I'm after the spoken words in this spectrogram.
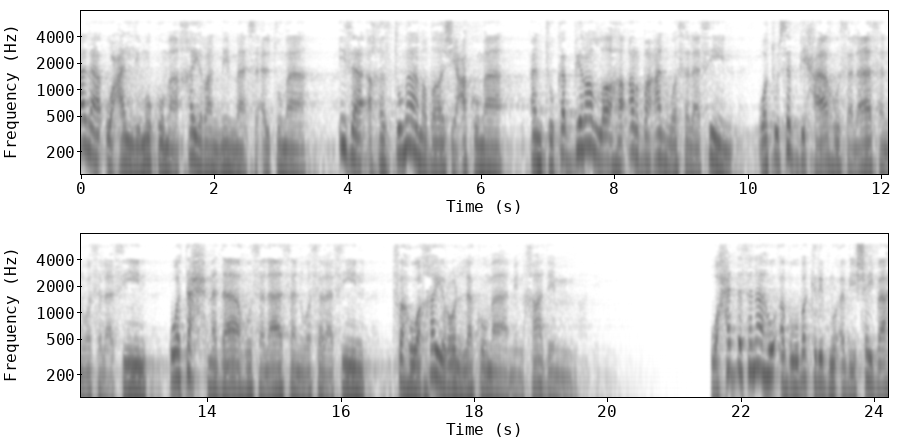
ألا أعلمكما خيرا مما سألتما؟ إذا أخذتما مضاجعكما أن تكبر الله أربعا وثلاثين وتسبحاه ثلاثا وثلاثين وتحمداه ثلاثا وثلاثين فهو خير لكما من خادم. وحدثناه أبو بكر بن أبي شيبة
